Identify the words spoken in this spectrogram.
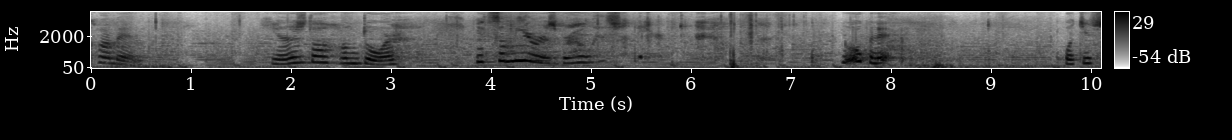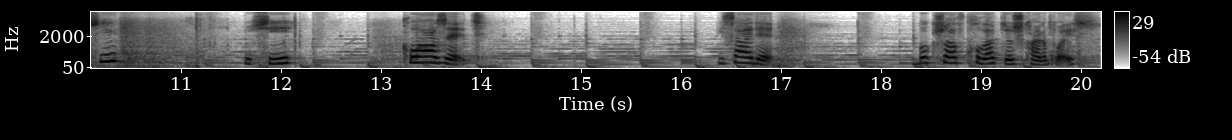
Come in. Here's the um, door. It's some mirrors, bro. You open it. What do you see? You see? Closet. Beside it. Bookshelf collector's kind of place.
